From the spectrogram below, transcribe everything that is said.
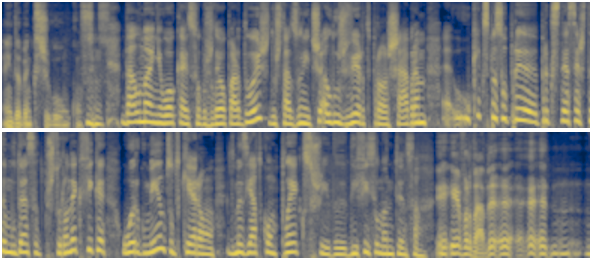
Ainda bem que se chegou a um consenso. Uhum. Da Alemanha o ok sobre os Leopard 2, dos Estados Unidos a luz verde para o Chabram. Uh, o que é que se passou para, para que se desse esta mudança de postura? Onde é que fica o argumento de que eram demasiado complexos e de difícil manutenção? É, é verdade. Uh, uh,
